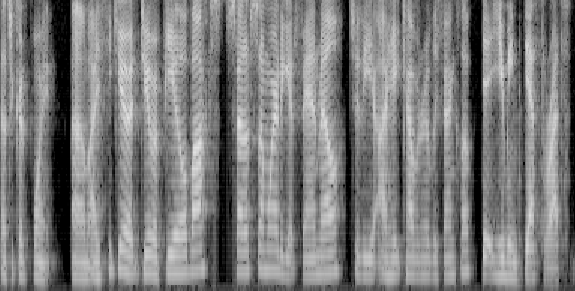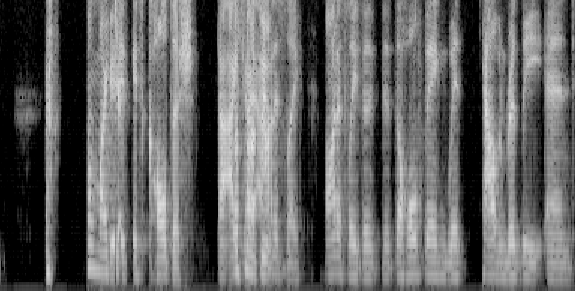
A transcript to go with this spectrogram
That's a good point. Um, I think you do you have a PO box set up somewhere to get fan mail to the I hate Calvin Ridley fan club. You mean death threats? oh my god, it, it's cultish. I, Let's I, not I, do honestly, honestly, the, the the whole thing with Calvin Ridley and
